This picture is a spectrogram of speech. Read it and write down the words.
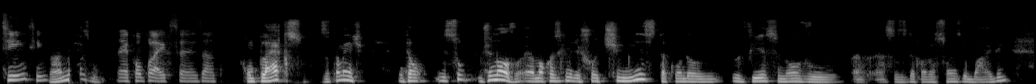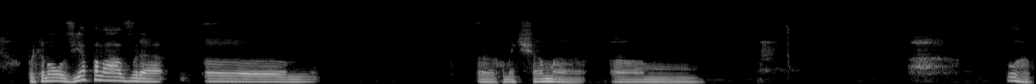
Sim, sim. não é mesmo? É complexo, é exato. Complexo, exatamente. Então, isso, de novo, é uma coisa que me deixou otimista quando eu vi esse novo, eh, essas declarações do Biden, porque eu não ouvi a palavra. ah, como é que chama? Ahn, porra,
